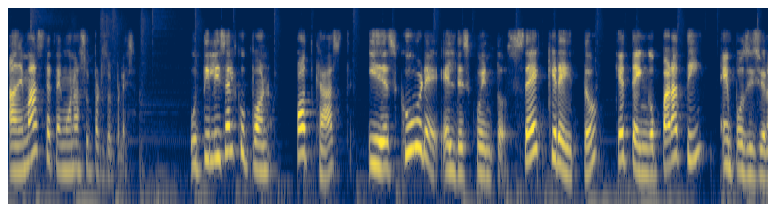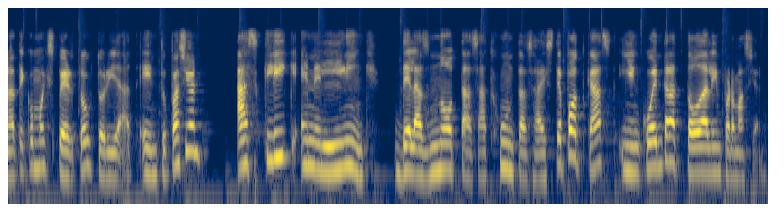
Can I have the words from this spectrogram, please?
Además, te tengo una super sorpresa. Utiliza el cupón podcast y descubre el descuento secreto que tengo para ti en Posicionate como experto autoridad en tu pasión. Haz clic en el link de las notas adjuntas a este podcast y encuentra toda la información.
